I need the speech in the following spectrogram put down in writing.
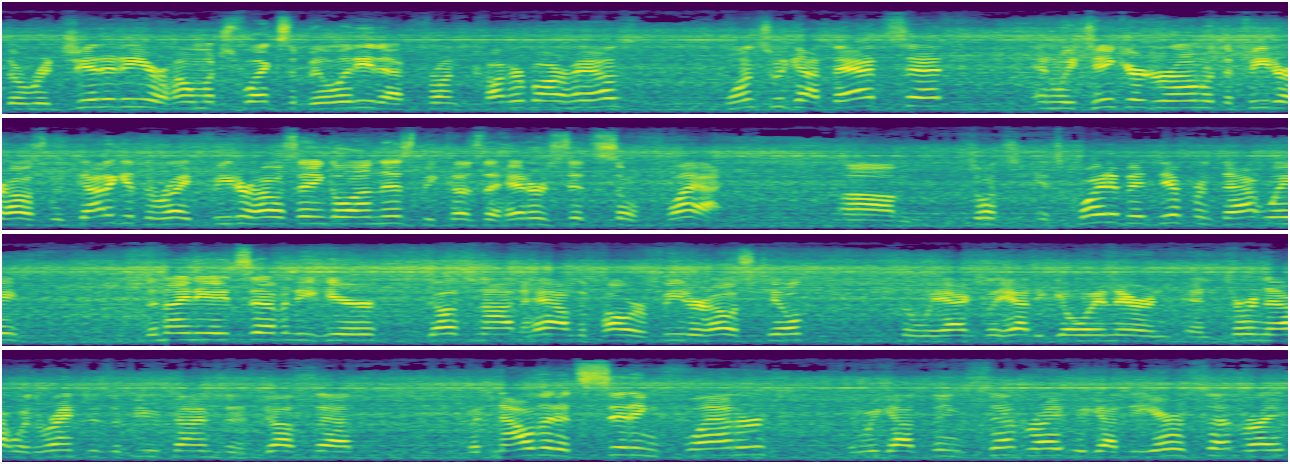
the rigidity or how much flexibility that front cutter bar has. Once we got that set and we tinkered around with the feeder house, we've got to get the right feeder house angle on this because the header sits so flat. Um, so it's, it's quite a bit different that way. The 9870 here does not have the power feeder house tilt, so we actually had to go in there and, and turn that with wrenches a few times and adjust that. But now that it's sitting flatter and we got things set right, we got the air set right,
